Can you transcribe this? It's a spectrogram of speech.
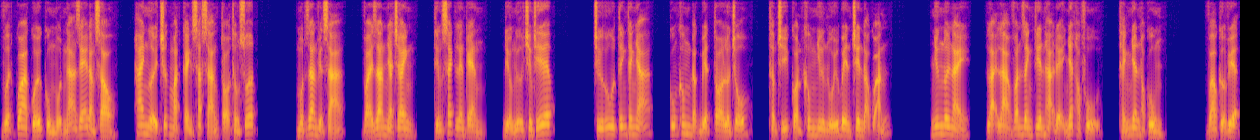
Vượt qua cuối cùng một ngã rẽ đằng sau hai người trước mặt cảnh sát sáng tỏ thông suốt. Một gian viện xá, vài gian nhà tranh, tiếng sách len keng điều ngữ chiêm chiếp. Trừ ưu tinh thanh nhã, cũng không đặc biệt to lớn chỗ, thậm chí còn không như núi bên trên đạo quán. Nhưng nơi này lại là văn danh thiên hạ đệ nhất học phủ, thánh nhân học cung. Vào cửa viện,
